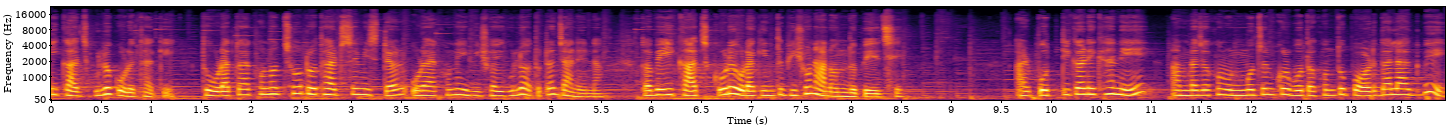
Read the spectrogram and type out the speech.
এই কাজগুলো করে থাকে। তো ওরা তো এখনও ছোট থার্ড সেমিস্টার ওরা এখনও এই বিষয়গুলো অতটা জানে না। তবে এই কাজ করে ওরা কিন্তু ভীষণ আনন্দ পেয়েছে। আর পত্রিকার এখানে আমরা যখন উন্মোচন করব, তখন তো পর্দা লাগবে।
